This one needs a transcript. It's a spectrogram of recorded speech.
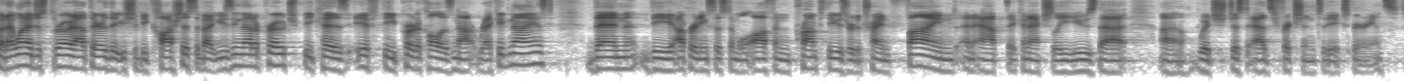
But I want to just throw it out there that you should be cautious about using that approach because if the protocol is not recognized, then the operating system will often prompt the user to try and find an app that can actually use that, uh, which just adds friction to the experience.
